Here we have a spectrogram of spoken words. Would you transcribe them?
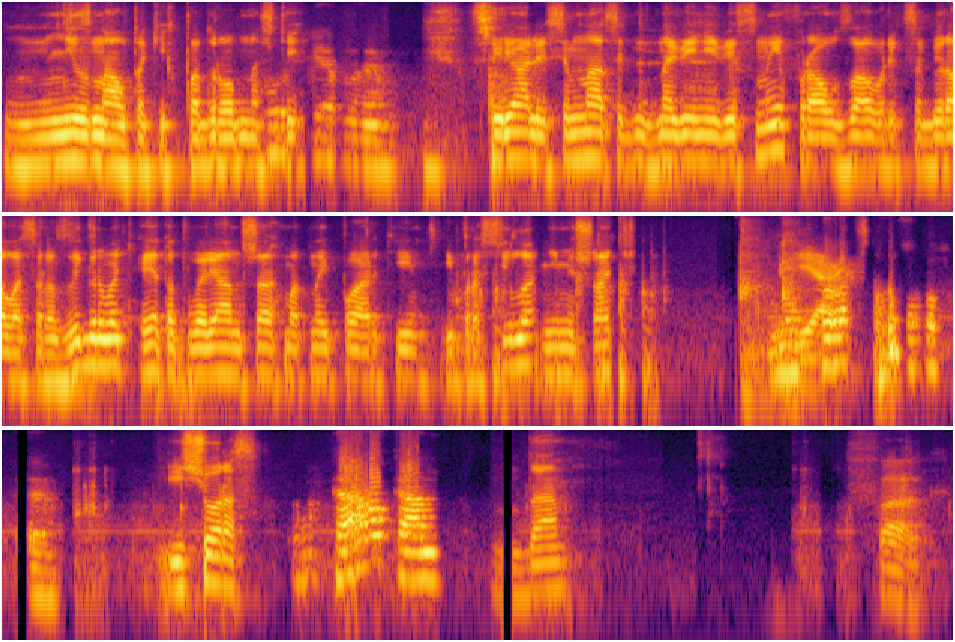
Не знал таких подробностей. В сериале «17 мгновений весны» фрау Заурик собиралась разыгрывать этот вариант шахматной партии и просила не мешать. Ну, полагаю. Еще раз. Карокан. Да. Фак.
